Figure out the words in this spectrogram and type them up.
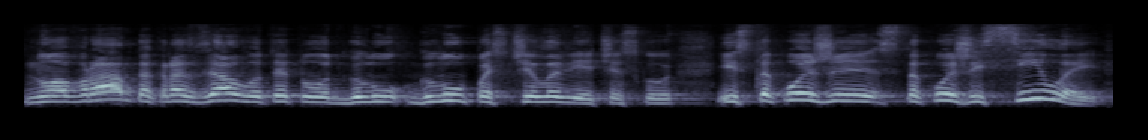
Но Авраам как раз взял вот эту вот глупость человеческую и с такой же, с такой же силой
